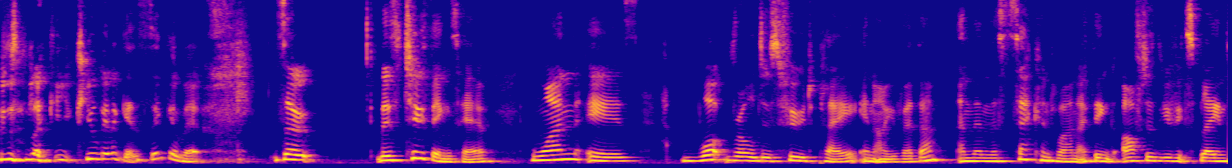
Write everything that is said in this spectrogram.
like you, you're gonna get sick of it. So there's two things here. One is what role does food play in Ayurveda? And then the second one, I think, after you've explained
